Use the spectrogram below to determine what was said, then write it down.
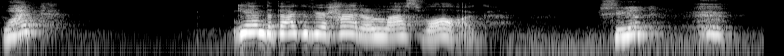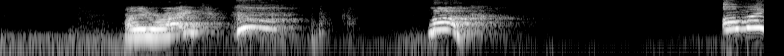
What? Yeah, in the back of your head on last vlog. See it? Are they right? Look! Oh my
